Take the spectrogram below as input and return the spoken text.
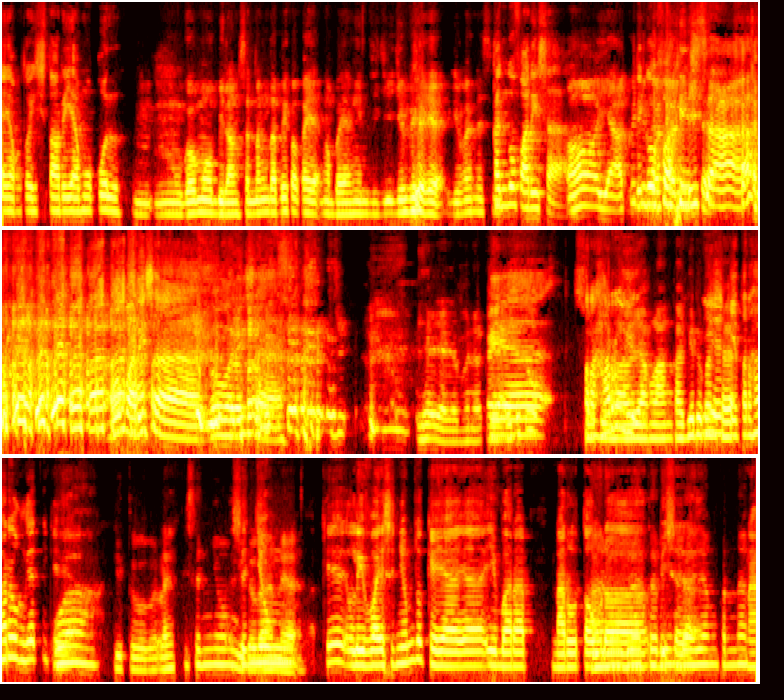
yang waktu Historia mukul gue mau bilang seneng tapi kok kayak ngebayangin jijik juga ya. Gimana sih? kan gue Farisa Oh ya aku Tapi juga gua Farisa. gue Farisa gue Farisa Iya iya iya benar. Kayak itu tuh kayak terharu gitu. yang langka gitu kan iya kayak kayak terharu ngeliat kayak wah gitu. Levi senyum, gitu senyum kan ya. kayak Levi senyum tuh kayak ya, ibarat Naruto udah Anugerah bisa yang pernah Nah,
